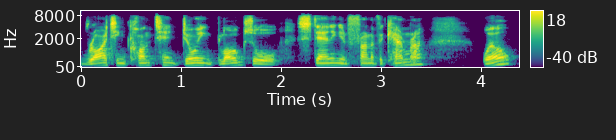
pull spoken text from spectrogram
writing content, doing blogs, or standing in front of a camera, well,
